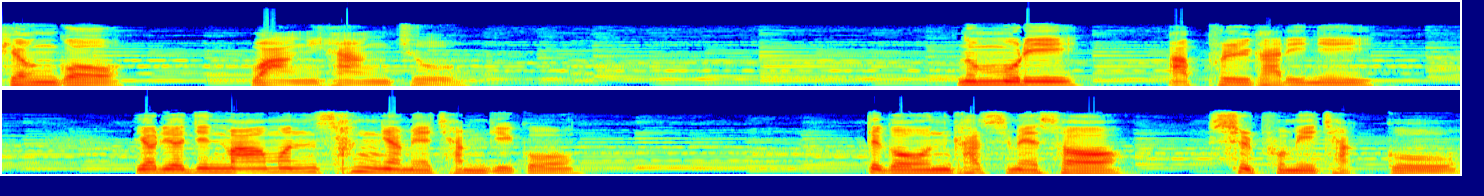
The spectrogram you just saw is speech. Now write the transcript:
병고 왕향주 눈물이 앞을 가리니 여려진 마음은 상념에 잠기고 뜨거운 가슴에서 슬픔이 자꾸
